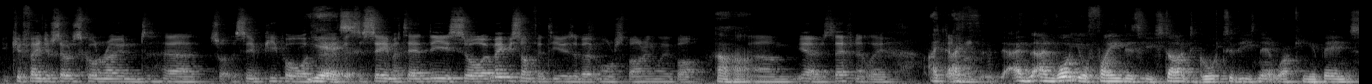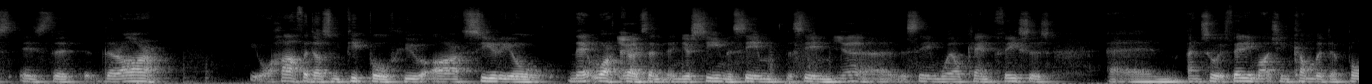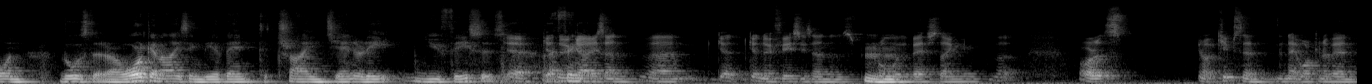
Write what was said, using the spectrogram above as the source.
you could find yourself just going around uh, sort of the same people if, Yes. if it's the same attendees. So it might be something to use a bit more sparingly, but Uh-huh. um, yeah, it was definitely I, I, different. and, and what you'll find as you start to go to these networking events is that there are you know, half a dozen people who are serial networkers, Yeah. and, and you're seeing the same the same Yeah. uh, the same well kent faces, um, and so it's very much incumbent upon those that are organising the event to try and generate new faces. yeah get I new think- guys in, uh, get get new faces in is Mhm. probably the best thing. That, or it's you know it keeps the, the networking event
